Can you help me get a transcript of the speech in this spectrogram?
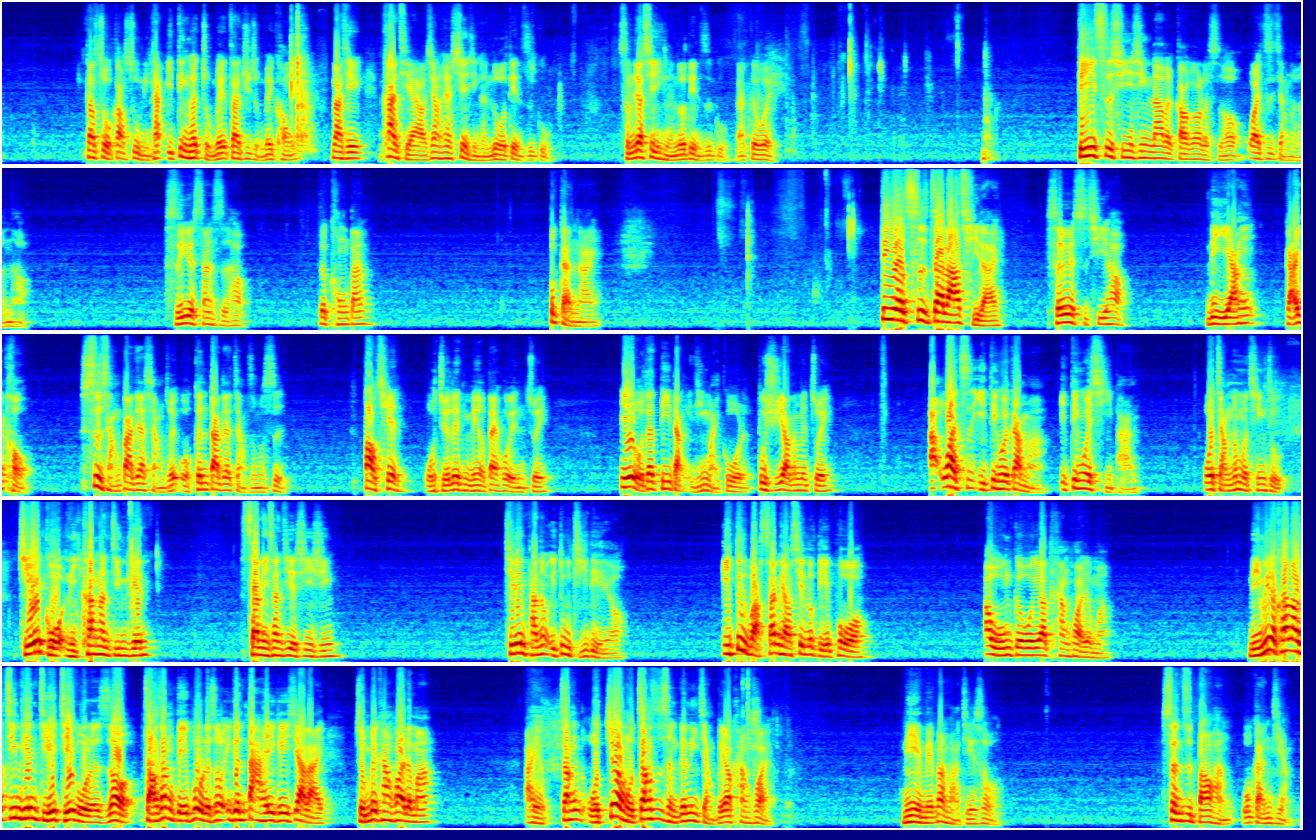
但是我告诉你，他一定会准备再去准备空那些看起来好像像现行很弱的电子股。什么叫信心很多电子股？来，各位，第一次星星拉的高高的时候，外资讲的很好。十一月三十号，这空单不敢来。第二次再拉起来，十二月十七号，李阳改口，市场大家想追，我跟大家讲什么事？抱歉，我绝对没有带会员追，因为我在低档已经买过了，不需要他们追。啊外资一定会干嘛？一定会洗盘。我讲那么清楚，结果你看看今天三零三七的星星，今天盘中一度急跌哦，一度把三条线都跌破哦。啊，我问各位要看坏了吗？你没有看到今天结结果的时候，早上跌破的时候，一根大黑 K 下来，准备看坏了吗？哎呦，张，我就让我张志成跟你讲不要看坏，你也没办法接受，甚至包含我敢讲。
